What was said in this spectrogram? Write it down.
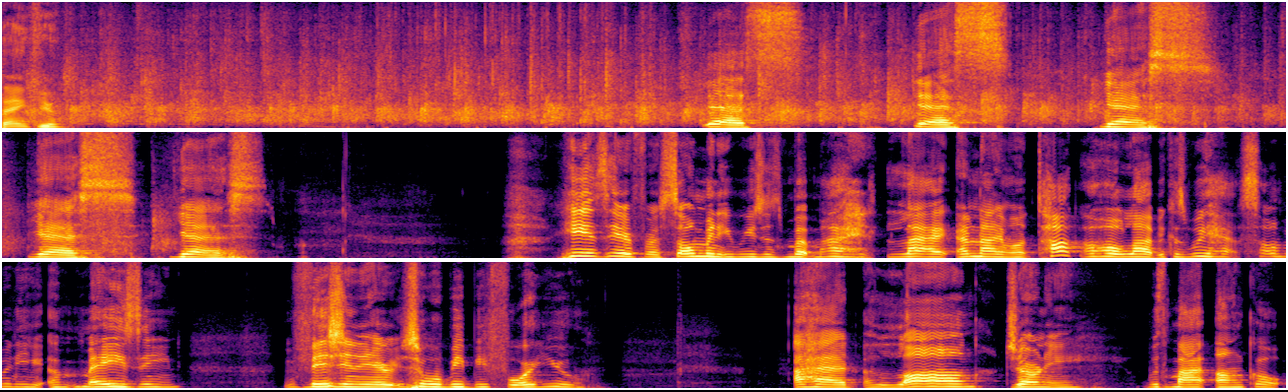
Thank you. Yes. Yes. Yes. Yes. Yes. He is here for so many reasons, but my life, I'm not even to talk a whole lot because we have so many amazing visionaries who will be before you. I had a long journey with my uncle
